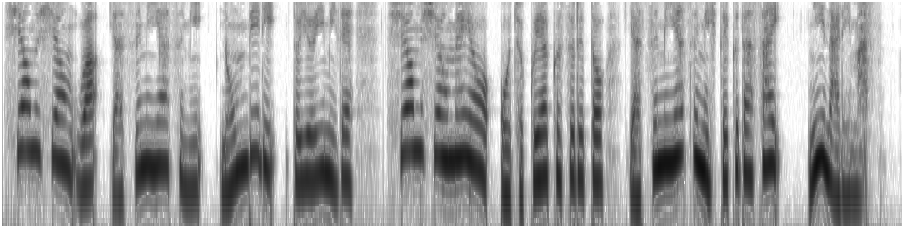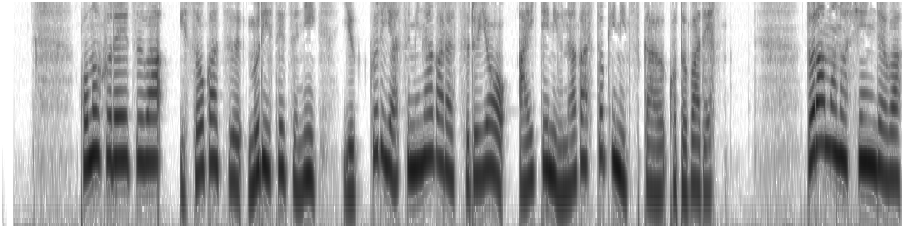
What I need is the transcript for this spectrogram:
しおむしおんは休み休み、のんびりという意味で、しおむしおめよを直訳すると、休み休みしてくださいになります。このフレーズは急がず無理せずにゆっくり休みながらするよう相手に促す時に使う言葉です。ドラマのシーンでは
